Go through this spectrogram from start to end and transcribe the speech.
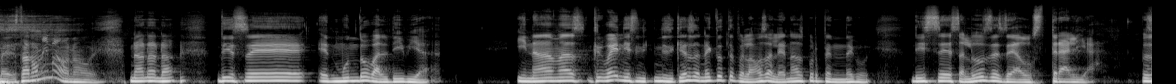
me- ¿está anónima o no, güey? No, no, no. Dice Edmundo Valdivia. Y nada más, güey, ni, ni siquiera es anécdota, pero la vamos a leer nada más por pendejo, güey. Dice saludos desde Australia. Pues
